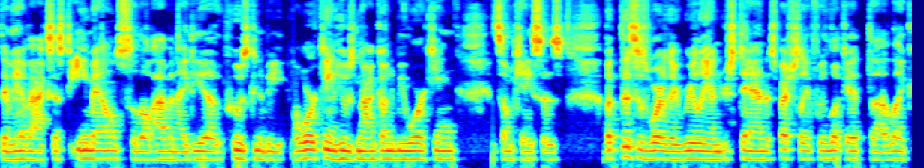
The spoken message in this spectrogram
They may have access to emails, so they'll have an idea of who's going to be working, who's not going to be working in some cases. But this is where they really understand, especially if we look at uh, like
